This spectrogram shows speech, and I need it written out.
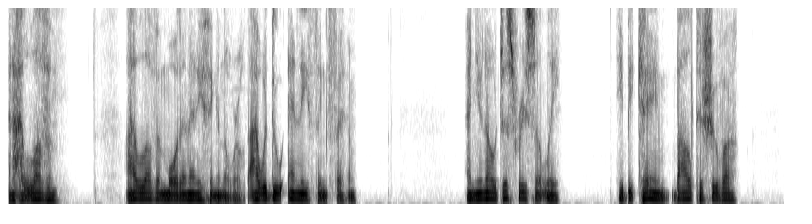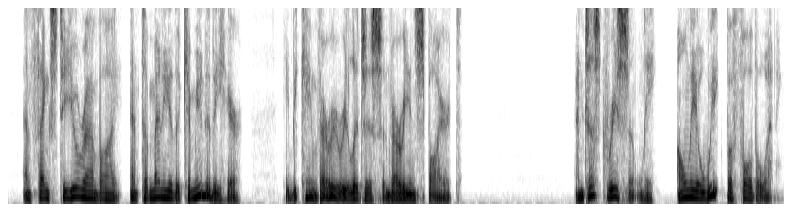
And I love him. I love him more than anything in the world. I would do anything for him. And you know, just recently, he became Baal Teshuvah. And thanks to you, Rabbi, and to many of the community here, he became very religious and very inspired. And just recently, only a week before the wedding,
